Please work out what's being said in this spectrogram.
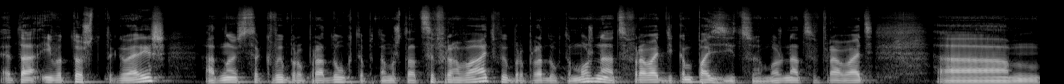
это и вот то, что ты говоришь, относится к выбору продукта, потому что оцифровать выбор продукта, можно оцифровать декомпозицию, можно оцифровать э,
